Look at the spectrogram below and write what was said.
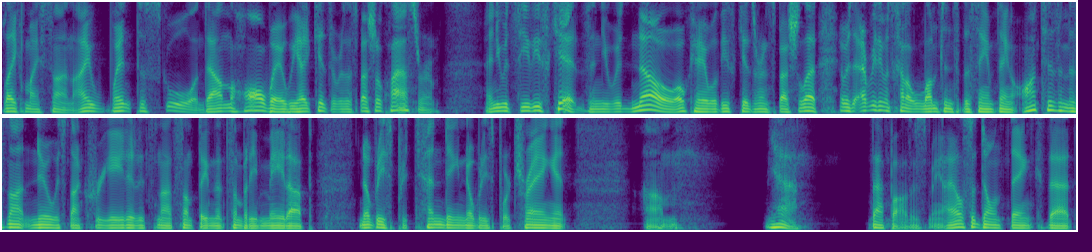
like my son. I went to school and down the hallway we had kids. There was a special classroom. And you would see these kids and you would know, okay, well, these kids are in special ed. It was everything was kind of lumped into the same thing. Autism is not new. It's not created. It's not something that somebody made up. Nobody's pretending. Nobody's portraying it. Um, yeah, that bothers me. I also don't think that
